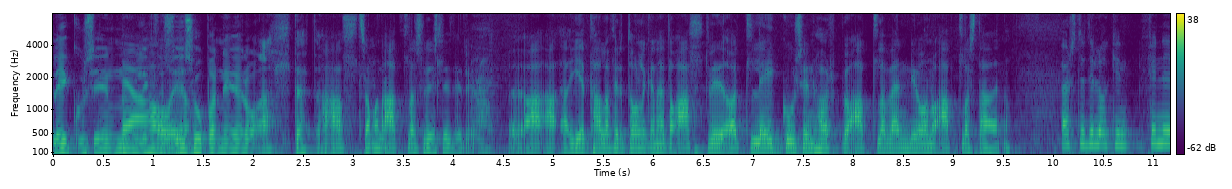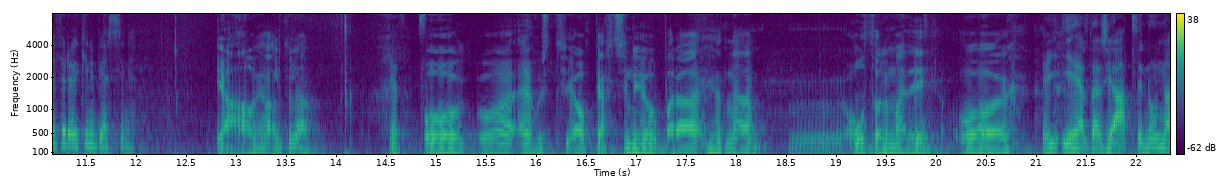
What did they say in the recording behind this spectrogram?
leikusinn og litlu sviðsópanir og allt þetta. Allt saman, alla sviðslitir. Ég tala fyrir tónleikan þetta og allt við öll leikusinn, hörpu, alla vennjón og alla staðina. Örstu til lókin, finnið þið fyrir aukinni bjart síni? Já, já, algjörlega. Yes. Og, og eða, húst, já, hérna óþólumæði og Ég, ég held að það sé allir núna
